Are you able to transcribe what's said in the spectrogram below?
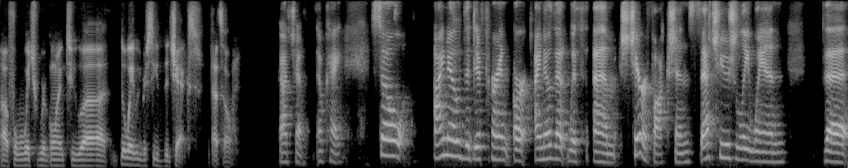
uh, for which we're going to uh, the way we receive the checks. That's all. Gotcha. Okay, so I know the different, or I know that with um, sheriff auctions, that's usually when the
